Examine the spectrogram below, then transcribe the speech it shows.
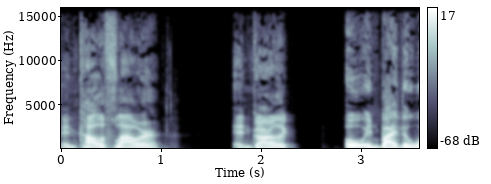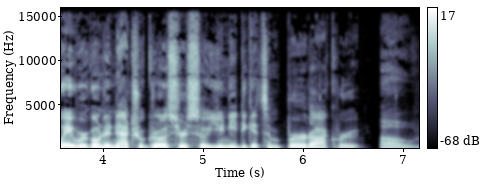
and cauliflower and garlic. oh, and by the way, we're going to natural grocers, so you need to get some burdock root. Oh,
